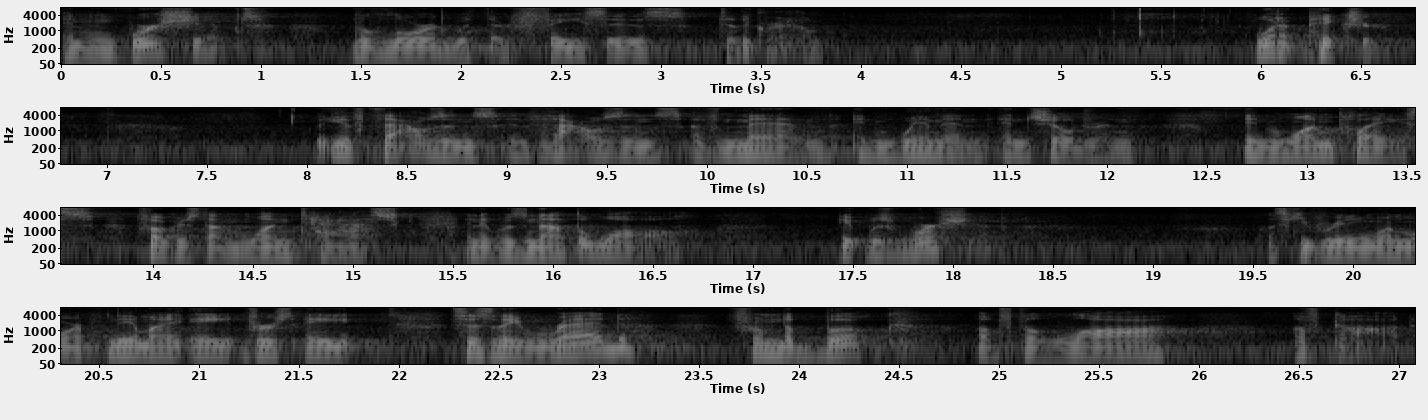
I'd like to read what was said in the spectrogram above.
and worshiped the Lord with their faces to the ground. What a picture. You have thousands and thousands of men and women and children in one place, focused on one task, and it was not the wall, it was worship. Let's keep reading one more. Nehemiah 8, verse 8 says, They read from the book of the law of God,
